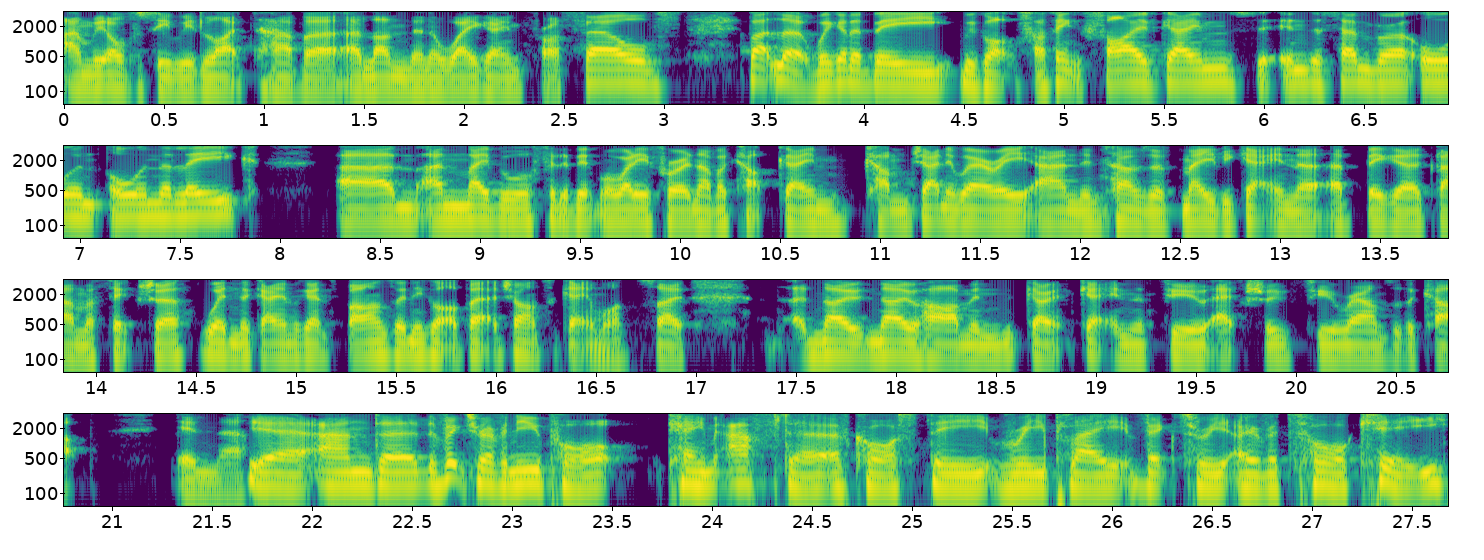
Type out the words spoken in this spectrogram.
and we obviously we'd like to have a, a London away game for ourselves. But look, we're going to be we've got I think five games in December, all in all in the league. Um, and maybe we'll feel a bit more ready for another cup game come January. And in terms of maybe getting a, a bigger glamour fixture, win the game against Barnes, then you got a better chance of getting one. So uh, no no harm in go, getting a few extra few rounds of the cup in there. Yeah, and uh, the victory over Newport came after, of course, the replay victory over Torquay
